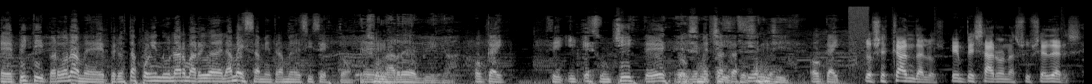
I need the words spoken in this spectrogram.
Eh, Piti, perdóname, pero estás poniendo un arma arriba de la mesa mientras me decís esto. Es Eh, una réplica. Ok. Sí, y que es un chiste esto Es que un me estás chiste, es haciendo. un chiste. Ok. Los escándalos empezaron a sucederse.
